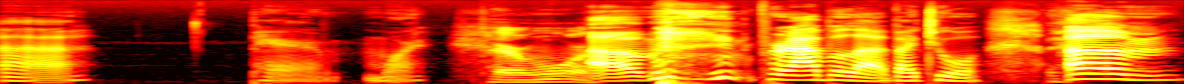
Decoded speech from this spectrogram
Uh, Paramore. Paramore. um parabola by tool um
